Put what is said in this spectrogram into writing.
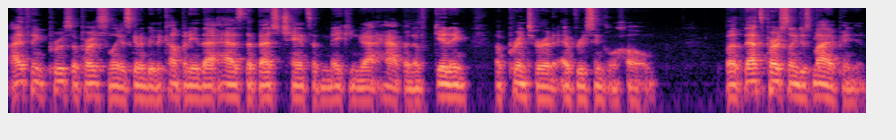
I think Prusa personally is going to be the company that has the best chance of making that happen, of getting a printer in every single home. But that's personally just my opinion.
